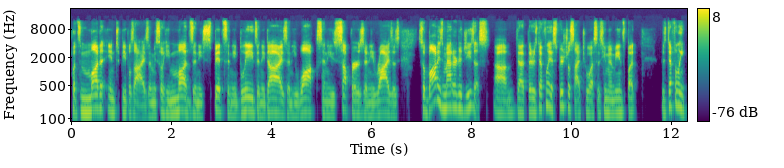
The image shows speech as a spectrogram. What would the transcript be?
puts mud into people's eyes. I mean, so he muds and he spits and he bleeds and he dies and he walks and he suffers and he rises. So bodies matter to Jesus. Um, that there's definitely a spiritual side to us as human beings, but there's definitely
